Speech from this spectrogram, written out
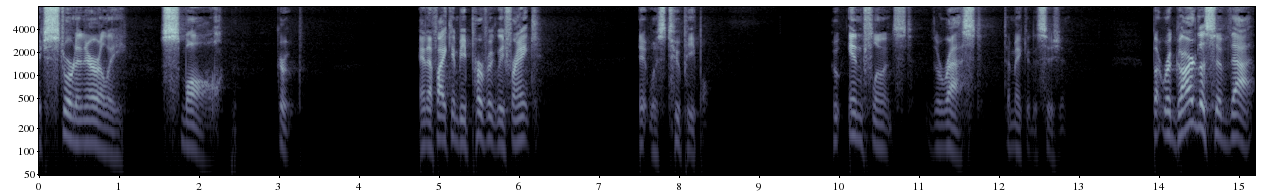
extraordinarily small group. And if I can be perfectly frank, it was two people who influenced the rest to make a decision. But regardless of that,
